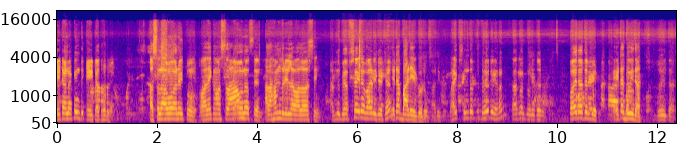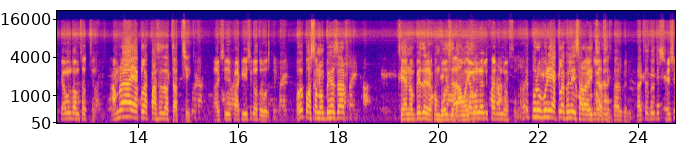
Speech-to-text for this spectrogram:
এইটা না কিন্তু এইটা ধরবে। আসসালামু আলাইকুম। ওয়ালাইকুম আসসালাম। কেমন আছেন? আলহামদুলিল্লাহ ভালো আছি। আপনি ব্যবসায়ী না বাড়ির এটা? এটা বাড়ির গরু। ভাই সুন্দর তো ধরে হ্যাঁ? তারপর গরু ধরো। কয় দাঁতের গরু? এটা দুই দাঁত। দুই দাঁত। কেমন দাম চাচ্ছেন? আমরা এক লাখ পাঁচ হাজার চাচ্ছি। আসি পাঠিয়েছি কত বলছে? ওই পঁচানব্বই হাজার ছিয়ানব্বই হাজার এরকম বলছে দাম হয়েছে। কেমন হলে ছাড়বেন ভাবছেন? ওই পুরোপুরি এক লাখ হলেই ছাড়ার ইচ্ছা আছে। ছাড়বেন। আচ্ছা যদি শেষে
